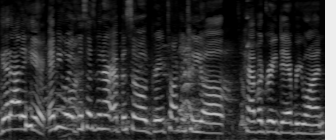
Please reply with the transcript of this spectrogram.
Get out of here. Anyway, this has been our episode. Great talking to y'all. Have a great day, everyone.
